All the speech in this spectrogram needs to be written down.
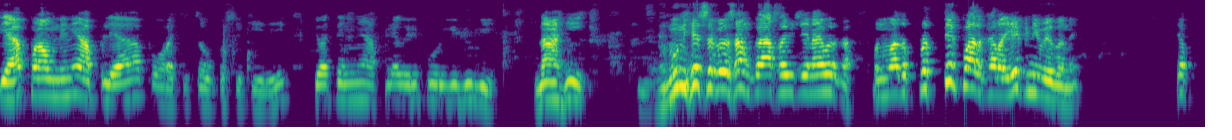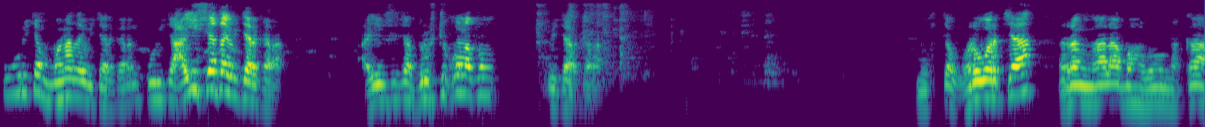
त्या पाहुण्याने आपल्या पोराची चौकशी केली किंवा त्यांनी आपल्या घरी पोरगी दिली. नाही. म्हणून हे सगळं सांगतोय असा विषय नाही बरं का. पण माझं प्रत्येक पालकाला एक निवेदन आहे. त्या पुरीच्या मनाचा विचार करा आणि पुरीच्या आयुष्याचा विचार करा. आयुष्याच्या दृष्टिकोनातून विचार करा. नुसत्या वरवरच्या रंगाला भाळू नका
